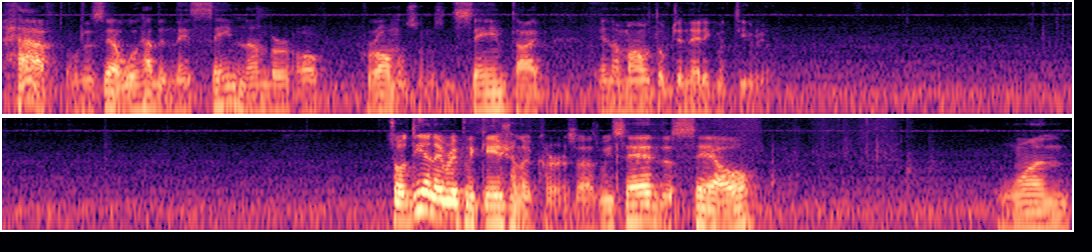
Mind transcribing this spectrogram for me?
half of the cell will have the same number of chromosomes, the same type and amount of genetic material. So DNA replication occurs. As we said, the cell, one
